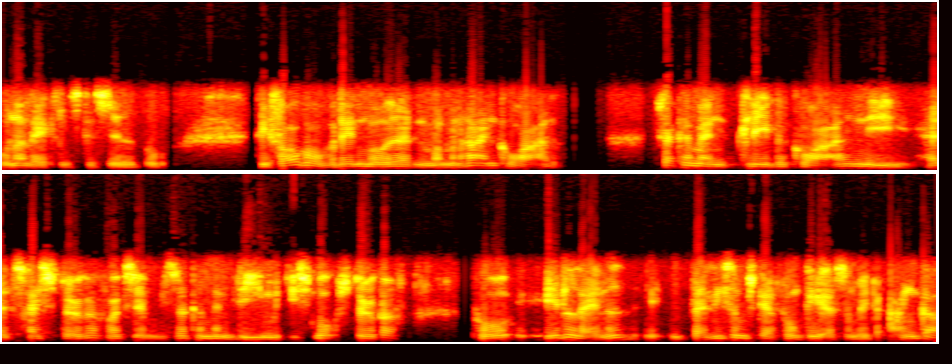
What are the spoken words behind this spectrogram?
underlag, den skal sidde på. Det foregår på den måde, at når man har en koral, så kan man klippe korallen i 50 stykker for eksempel, så kan man lime de små stykker på et eller andet, der ligesom skal fungere som et anker,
